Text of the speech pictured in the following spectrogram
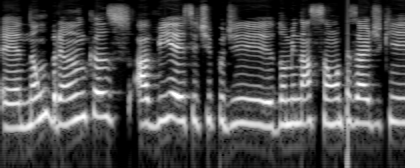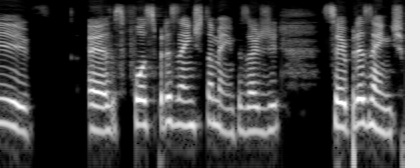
é, não brancas havia esse tipo de dominação, apesar de que é, fosse presente também, apesar de ser presente.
